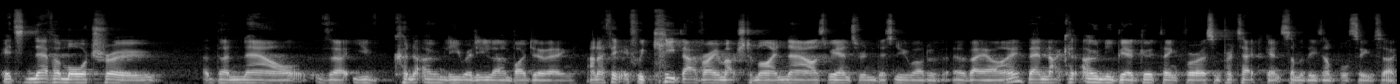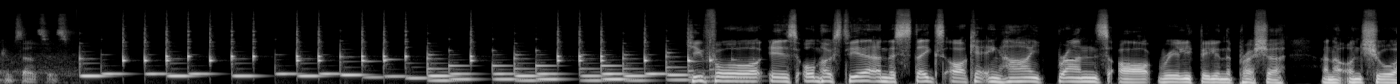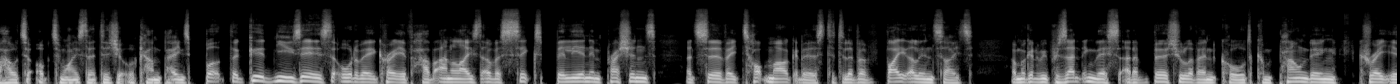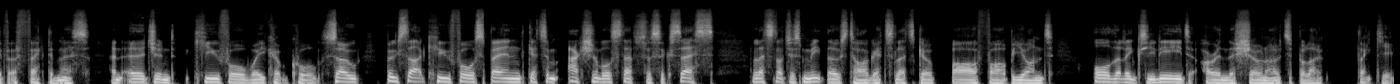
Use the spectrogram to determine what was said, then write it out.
it's never more true than now that you can only really learn by doing. And I think if we keep that very much to mind now as we enter in this new world of, of AI, then that can only be a good thing for us and protect against some of these unforeseen circumstances. Q4 is almost here and the stakes are getting high. Brands are really feeling the pressure and are unsure how to optimize their digital campaigns. But the good news is that Automated Creative have analyzed over 6 billion impressions and surveyed top marketers to deliver vital insights. And we're going to be presenting this at a virtual event called Compounding Creative Effectiveness, an urgent Q4 wake up call. So boost that Q4 spend, get some actionable steps for success. Let's not just meet those targets, let's go far, far beyond. All the links you need are in the show notes below. Thank you.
